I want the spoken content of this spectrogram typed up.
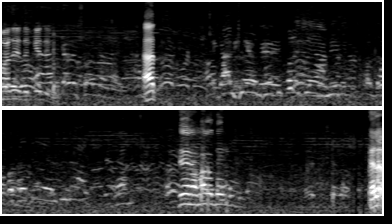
মাঝে এদেরকে দিন হ্যালো।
